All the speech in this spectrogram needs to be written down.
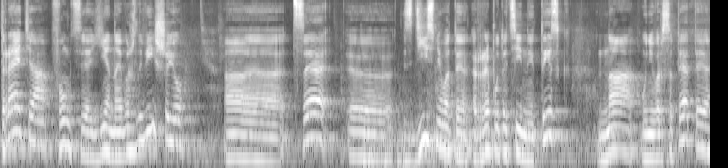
третя функція є найважливішою. Це е, здійснювати репутаційний тиск на університети,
